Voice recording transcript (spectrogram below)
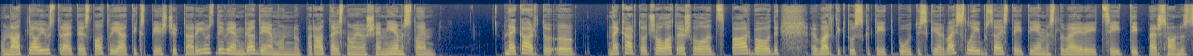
Un atļauja uzturēties Latvijā tiks piešķirta arī uz diviem gadiem, un par attaisnojošiem iemesliem nekārtu, uh, nekārtot šo latviešu valodas pārbaudi, var tikt uzskatīti būtiski ar veselību saistīti iemesli vai arī citi personas,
